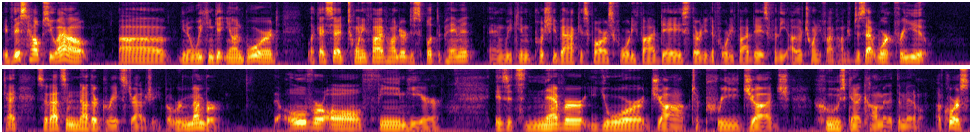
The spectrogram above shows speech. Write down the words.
if this helps you out uh, you know we can get you on board like i said 2500 to split the payment and we can push you back as far as 45 days 30 to 45 days for the other 2500 does that work for you Okay, so that's another great strategy. But remember, the overall theme here is it's never your job to prejudge who's going to come in at the minimum. Of course,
